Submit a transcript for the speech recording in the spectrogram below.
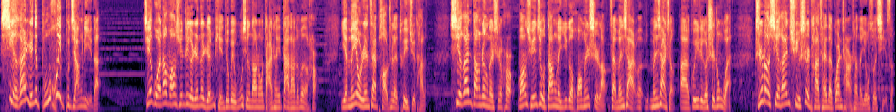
谢安人家不会不讲理的。结果呢，王洵这个人的人品就被无形当中打上一大大的问号，也没有人再跑出来推举他了。谢安当政的时候，王洵就当了一个黄门侍郎，在门下门下省啊，归这个侍中管。直到谢安去世，他才在官场上呢有所起色。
